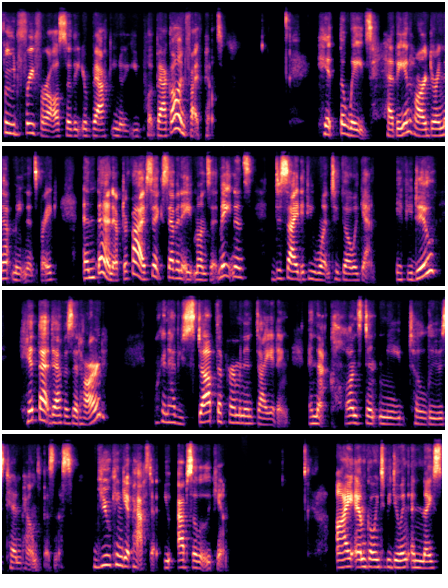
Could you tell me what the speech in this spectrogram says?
food free for all so that you're back you know you put back on five pounds hit the weights heavy and hard during that maintenance break. And then after five, six, seven, eight months at maintenance, decide if you want to go again. If you do, hit that deficit hard. We're going to have you stop the permanent dieting and that constant need to lose 10 pounds business. You can get past it. You absolutely can. I am going to be doing a nice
